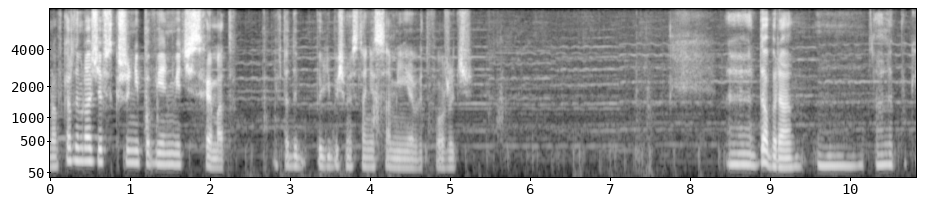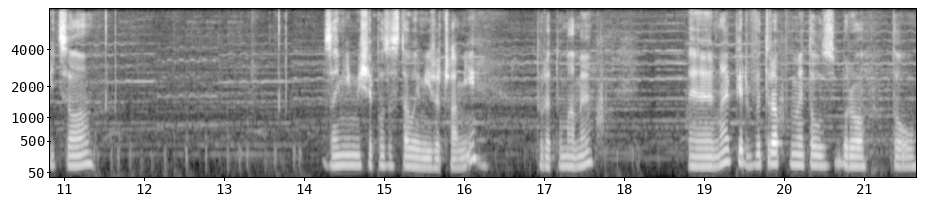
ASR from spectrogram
Dobra, w każdym razie w skrzyni powinien mieć schemat. I wtedy bylibyśmy w stanie sami je wytworzyć. E, dobra, mm, ale póki co zajmijmy się pozostałymi rzeczami, które tu mamy. E, najpierw wytropmy tą zbro... tą...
